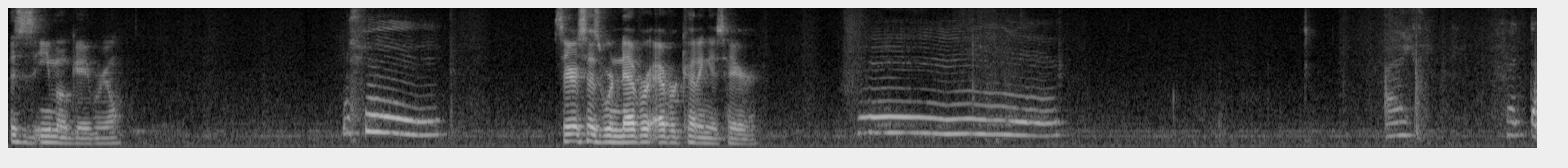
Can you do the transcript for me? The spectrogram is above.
This is emo Gabriel. Sarah says we're never ever cutting his hair. Hmm. I said that again. Hi, Barbara.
